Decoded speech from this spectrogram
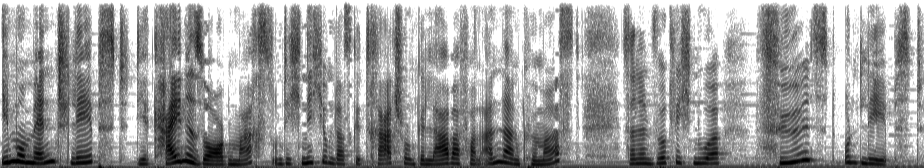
im Moment lebst, dir keine Sorgen machst und dich nicht um das Getratsch und Gelaber von anderen kümmerst, sondern wirklich nur fühlst und lebst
